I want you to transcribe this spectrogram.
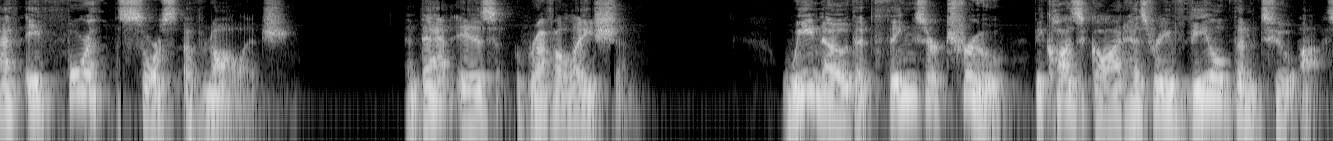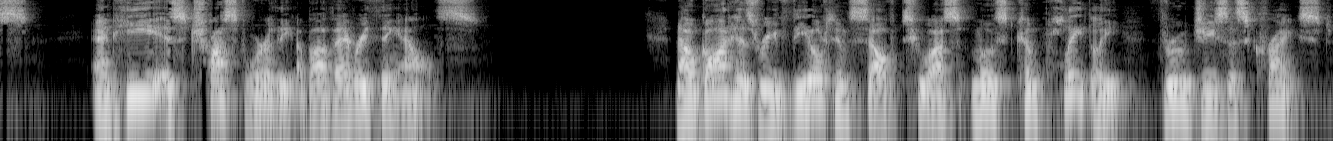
have a fourth source of knowledge, and that is revelation. We know that things are true because God has revealed them to us, and He is trustworthy above everything else. Now, God has revealed himself to us most completely through Jesus Christ.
